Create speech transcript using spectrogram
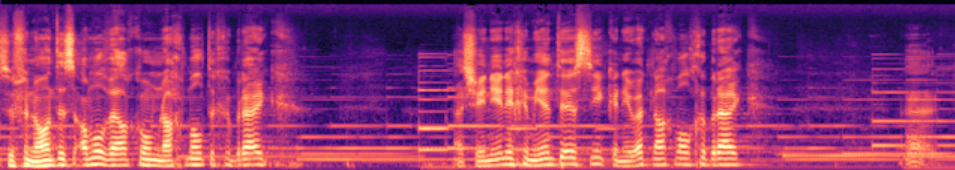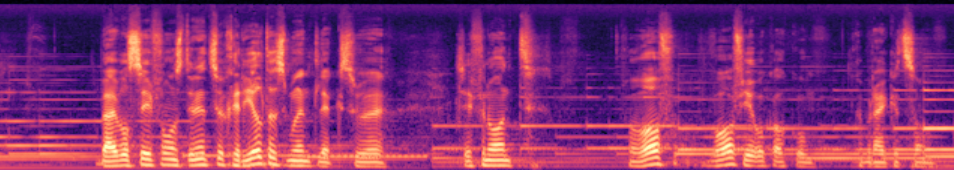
So vanaand is almal welkom om nagmaal te gebruik. As jy nie in die gemeente is nie, kan jy ook nagmaal gebruik. Uh die Bybel sê vir ons doen dit so gereeld as moontlik. So sê vanaand van waar waar jy ook al kom, gebruik dit saam. So.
